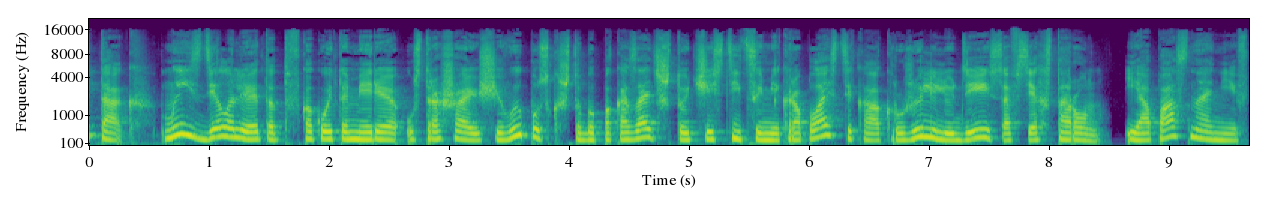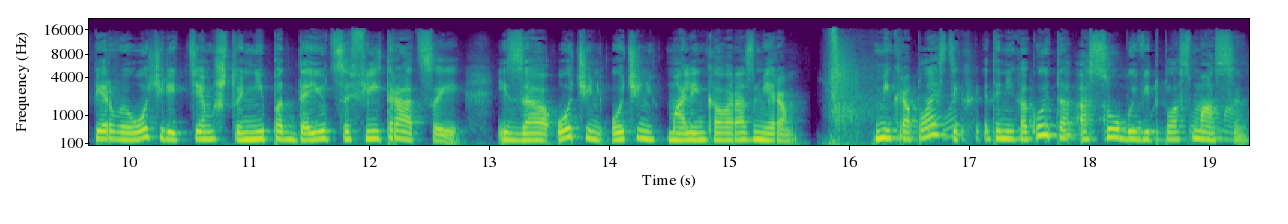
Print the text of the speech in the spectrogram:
Итак, мы сделали этот в какой-то мере устрашающий выпуск, чтобы показать, что частицы микропластика окружили людей со всех сторон. И опасны они в первую очередь тем, что не поддаются фильтрации из-за очень-очень маленького размера. Микропластик – это не какой-то особый вид пластмассы.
